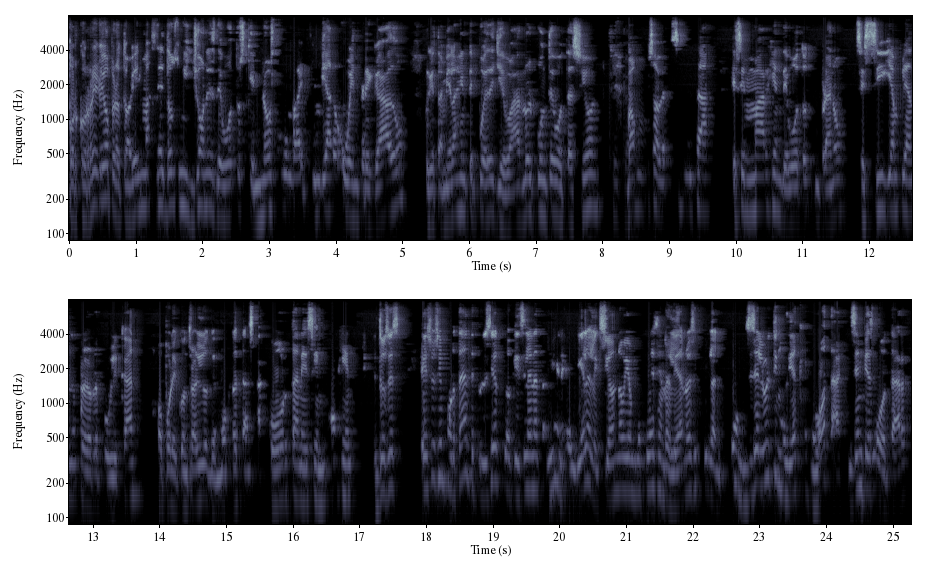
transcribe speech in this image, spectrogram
por correo, pero todavía hay más de dos millones de votos que no se han enviado o entregado, porque también la gente puede llevarlo al punto de votación. Vamos a ver si esa ese margen de voto temprano se sigue ampliando para los republicanos o por el contrario los demócratas acortan ese margen. Entonces, eso es importante, pero es cierto lo que dice Elena también, el día de la elección, noviembre 3, en realidad no es el la elección, es el último día que se vota, aquí se empieza a votar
